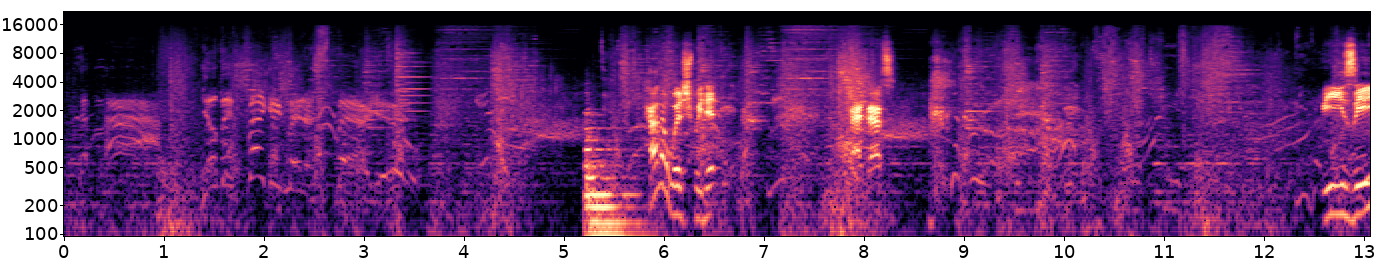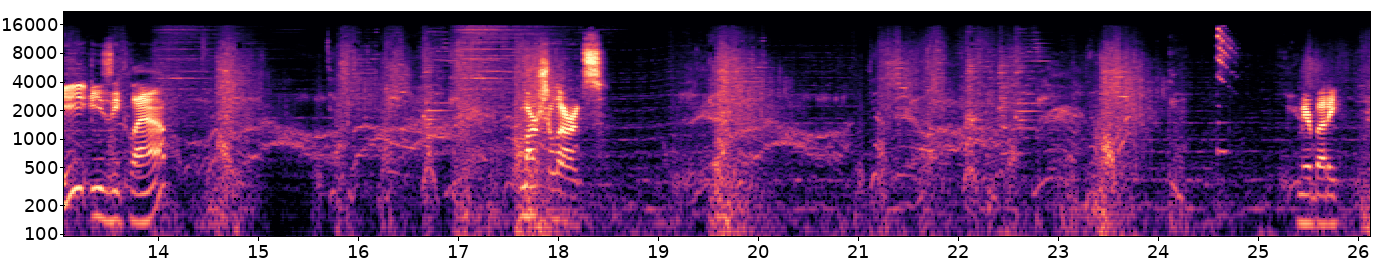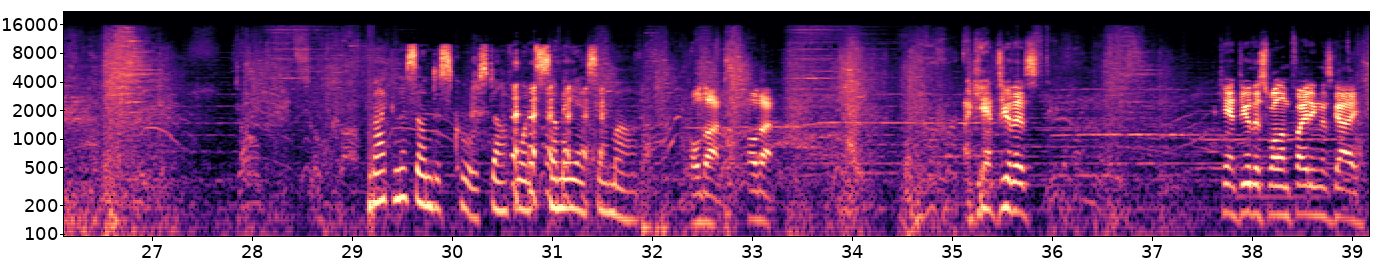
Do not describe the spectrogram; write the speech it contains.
You'll be begging me to spare you. Kinda wish we didn't. Magnus! easy, easy clap. Martial arts. Come here, buddy. Magnus underscore staff wants some ASMR. Hold on, hold on. I can't do this. I can't do this while I'm fighting this guy.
